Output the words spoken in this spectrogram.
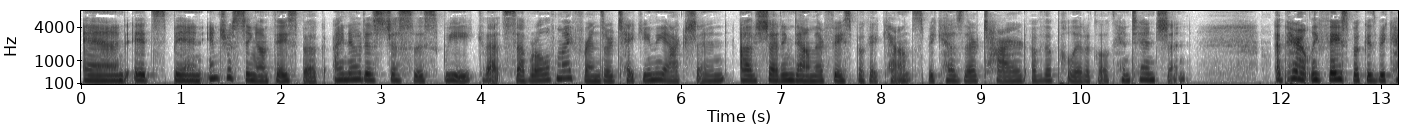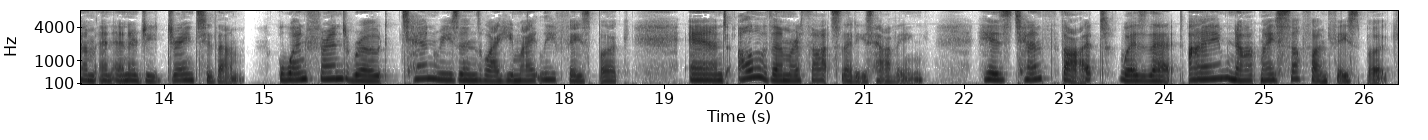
And it's been interesting on Facebook. I noticed just this week that several of my friends are taking the action of shutting down their Facebook accounts because they're tired of the political contention. Apparently, Facebook has become an energy drain to them. One friend wrote 10 reasons why he might leave Facebook, and all of them are thoughts that he's having. His 10th thought was that I'm not myself on Facebook,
